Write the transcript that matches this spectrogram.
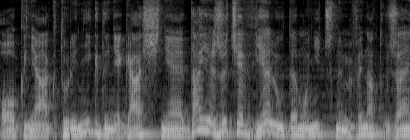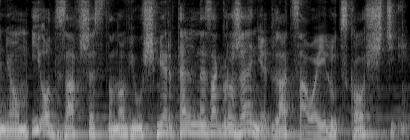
Ognia, który nigdy nie gaśnie, daje życie wielu demonicznym wynaturzeniom i od zawsze stanowił śmiertelne zagrożenie dla całej ludzkości.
